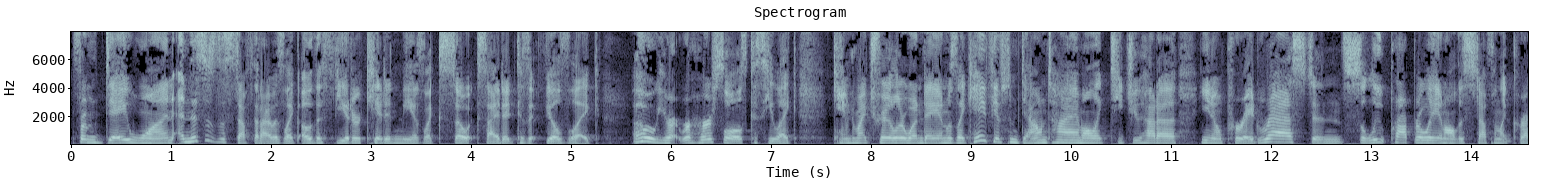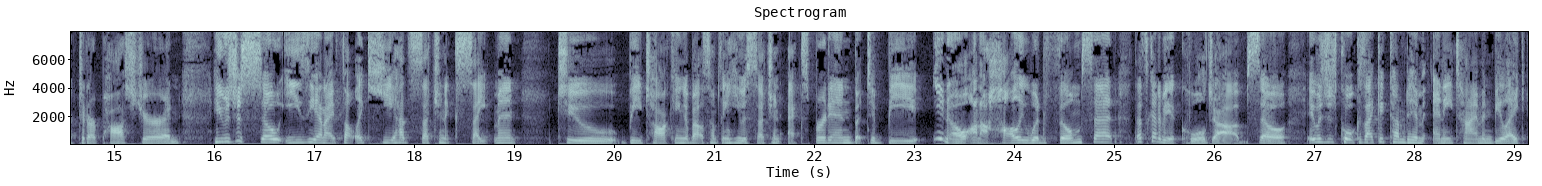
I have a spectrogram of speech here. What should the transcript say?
from day one, and this is the stuff that I was like, oh, the theater kid in me is like so excited because it feels like, oh, you're at rehearsals. Because he like came to my trailer one day and was like, hey, if you have some downtime, I'll like teach you how to, you know, parade rest and salute properly and all this stuff and like corrected our posture. And he was just so easy. And I felt like he had such an excitement to be talking about something he was such an expert in, but to be, you know, on a Hollywood film set, that's got to be a cool job. So it was just cool because I could come to him anytime and be like,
